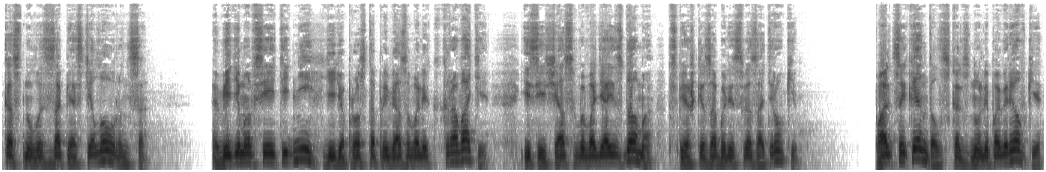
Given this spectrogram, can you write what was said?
коснулась запястья Лоуренса. Видимо, все эти дни ее просто привязывали к кровати, и сейчас, выводя из дома, в спешке забыли связать руки. Пальцы Кендалл скользнули по веревке,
